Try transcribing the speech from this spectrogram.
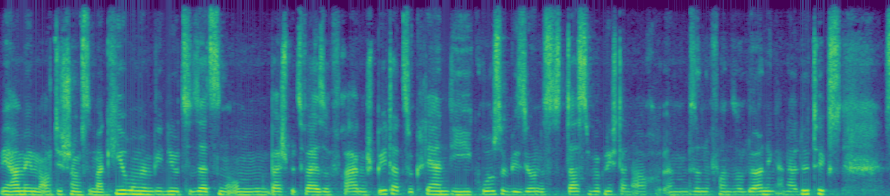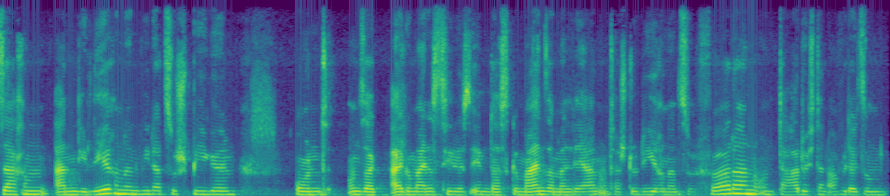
Wir haben eben auch die Chance, Markierungen im Video zu setzen, um beispielsweise Fragen später zu klären. Die große Vision ist das wirklich dann auch im Sinne von so Learning Analytics Sachen an die Lehrenden wieder zu spiegeln und unser allgemeines Ziel ist eben, das gemeinsame Lernen unter Studierenden zu fördern und dadurch dann auch wieder so ein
